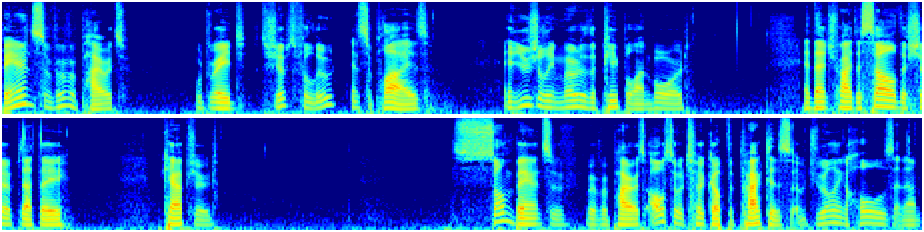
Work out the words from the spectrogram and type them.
Bands of river pirates would raid ships for loot and supplies, and usually murder the people on board and then tried to sell the ship that they captured. Some bands of river pirates also took up the practice of drilling holes in them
